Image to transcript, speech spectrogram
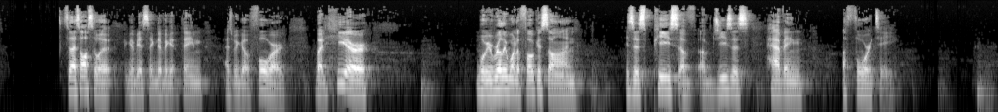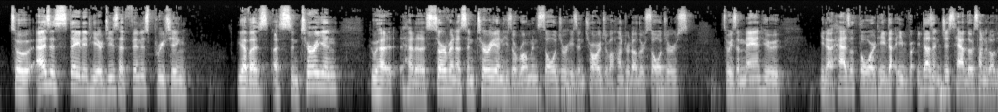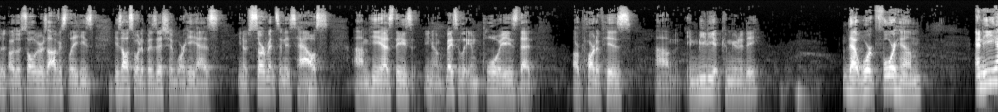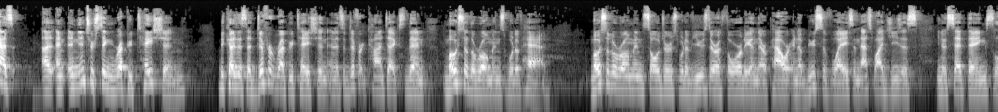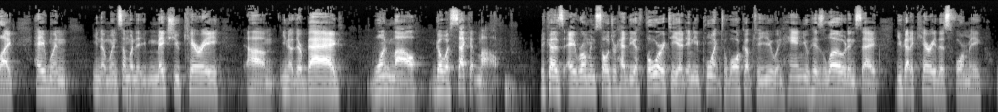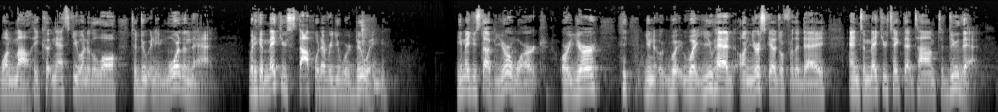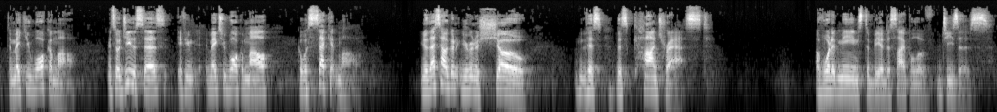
So that's also going to be a significant theme as we go forward. But here, what we really want to focus on is this piece of, of Jesus having authority. So, as is stated here, Jesus had finished preaching. You have a, a centurion who had, had a servant, a centurion. He's a Roman soldier. He's in charge of a hundred other soldiers. So he's a man who you know, has authority. He, he doesn't just have those hundred other, soldiers. Obviously, he's, he's also in a position where he has, you know, servants in his house. Um, he has these, you know, basically employees that are part of his um, immediate community that work for him. And he has a, an, an interesting reputation because it's a different reputation and it's a different context than most of the Romans would have had. Most of the Roman soldiers would have used their authority and their power in abusive ways, and that's why Jesus, you know, said things like, "Hey, when you know when someone makes you carry, um, you know, their bag one mile, go a second mile." Because a Roman soldier had the authority at any point to walk up to you and hand you his load and say, You got to carry this for me one mile. He couldn't ask you under the law to do any more than that, but he could make you stop whatever you were doing. He could make you stop your work or your, you know, what, what you had on your schedule for the day, and to make you take that time to do that, to make you walk a mile. And so Jesus says, if he, makes you walk a mile, go a second mile. You know, that's how you're going to show this, this contrast of what it means to be a disciple of Jesus.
